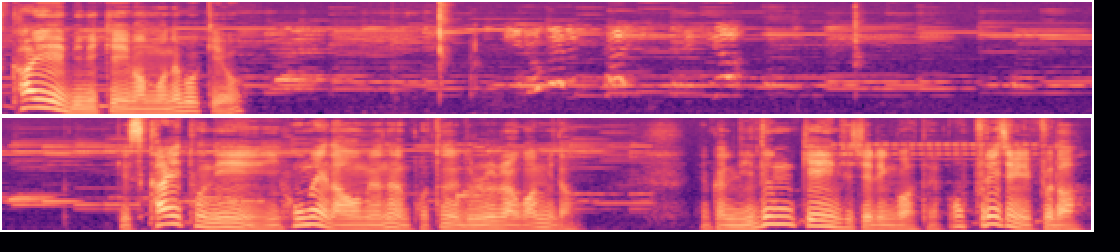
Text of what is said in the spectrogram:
스카이 미니게임 한번 해볼게요. 스카이톤이 이 홈에 나오면은 버튼을 누르라고 합니다. 약간 리듬 게임 재질인 것 같아요. 어, 프리즘 이쁘다.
